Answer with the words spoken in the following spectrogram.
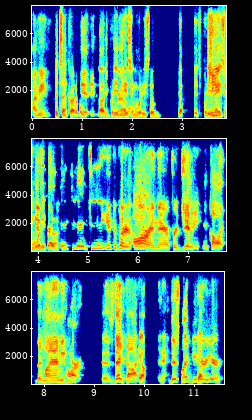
I mean, It's incredible. it No, it's pretty incredible. amazing what he's doing. Yep, it's pretty He amazing what he's doing. AT&T. You could put an R in there for Jimmy and call it the Miami Heart because they got it. Yeah. And this might be Yeah. their year.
